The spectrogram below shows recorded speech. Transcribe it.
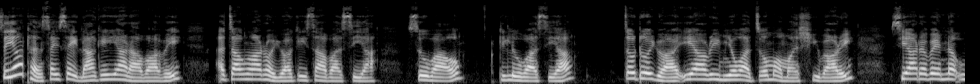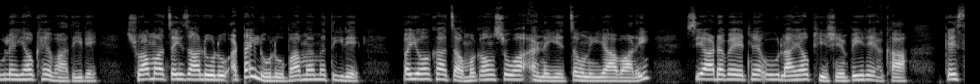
ဆရာထန်စိတ်စိတ်လာခဲ့ရတာပါပဲအကြောင်းကတော့ရွာကိစ္စပါဆရာဆိုပါအောင်ဒီလိုပါဆရာကျုပ်တို့ရွာ AR မြို့ဝကျွန်းပေါ်မှာရှိပါတယ်ဆရာတပည့်နှစ်ဦးလည်းရောက်ခဲ့ပါသေးတယ်ရွာမှာကျင်းစားလို့လို့အတိုက်လို့လို့ဘာမှမသိတဲ့ပယောကကြောင့်မကောင်းဆိုးဝါးအန္တရာယ်ကြုံနေရပါတယ်ဆရာတပည့်နှစ်ဦးလာရောက်ဖြည့်ရှင်ပေးတဲ့အခါကိစ္စ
